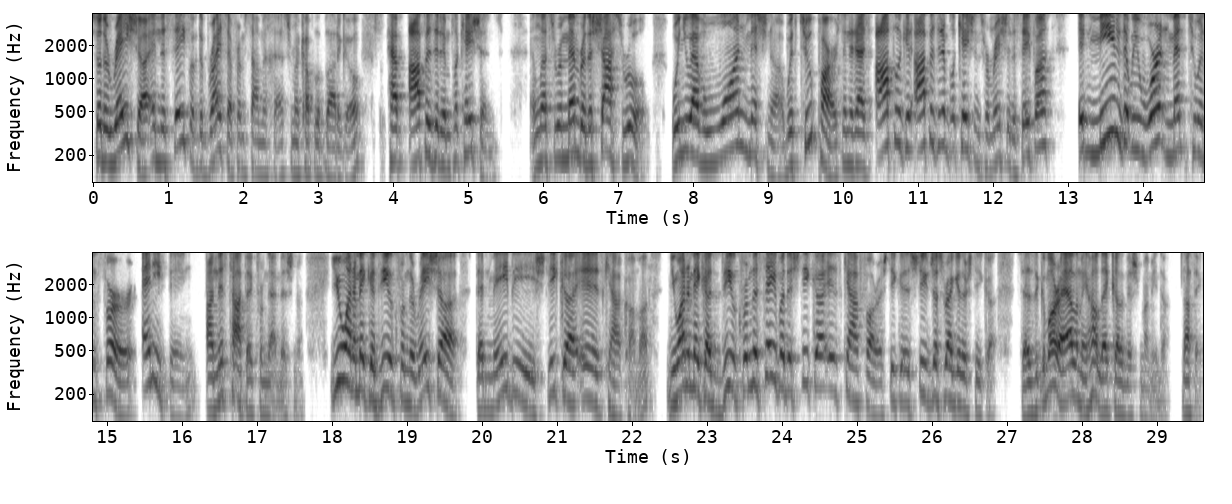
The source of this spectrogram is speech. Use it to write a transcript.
So the Resha and the Seif of the Brisa from Samiches from a couple of blot ago have opposite implications. And let's remember the Shas rule. When you have one Mishnah with two parts and it has opposite, implications from Resha to Seifa, it means that we weren't meant to infer anything on this topic from that Mishnah. You want to make a diuk from the Resha that maybe Shtika is Kahakama. You want to make a diuk from the Seifa that Shtika is Kahafara. Shtika is shtika, just regular Shtika. Says the Gemara, Nothing.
